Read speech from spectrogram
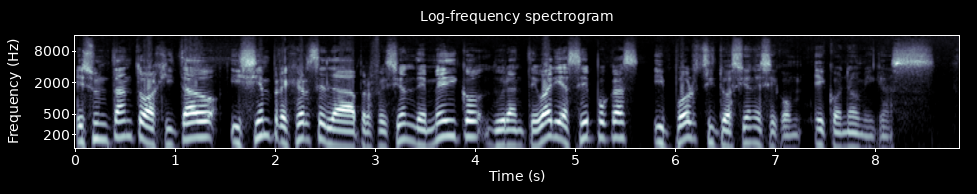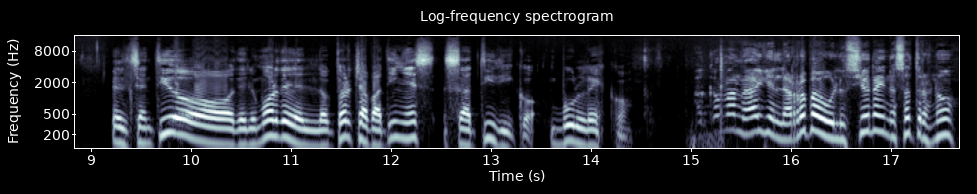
es un tanto agitado y siempre ejerce la profesión de médico durante varias épocas y por situaciones eco- económicas. El sentido del humor del doctor Chapatín es satírico, burlesco. Acá manda alguien, la ropa evoluciona y nosotros no.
